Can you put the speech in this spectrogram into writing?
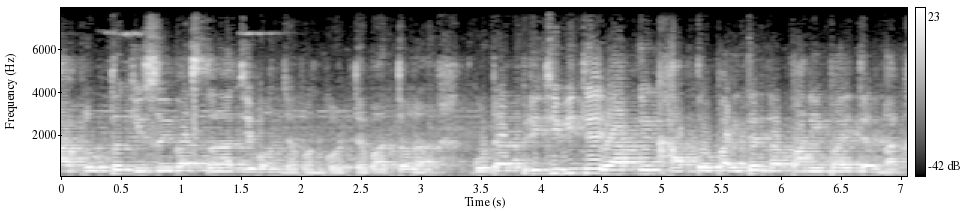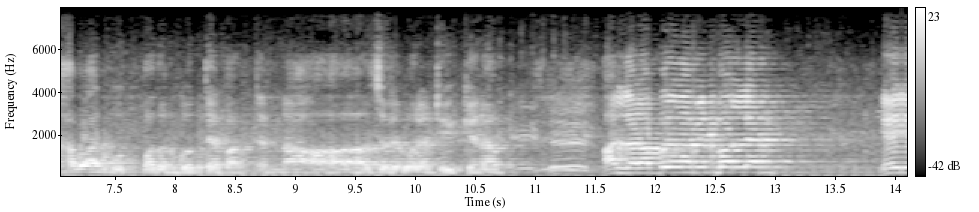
মাকলুক তো কিছুই বাঁচত না জীবন যাপন করতে পারতো না। গোটা পৃথিবীতে আপনি খাদ্য পাইতেন না, পানি পাইতেন না, খাবার উৎপাদন করতে পারতেন না। জোরে বলেন ঠিক কিনা? আল্লাহ রাব্বুল আলামিন বললেন, এই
